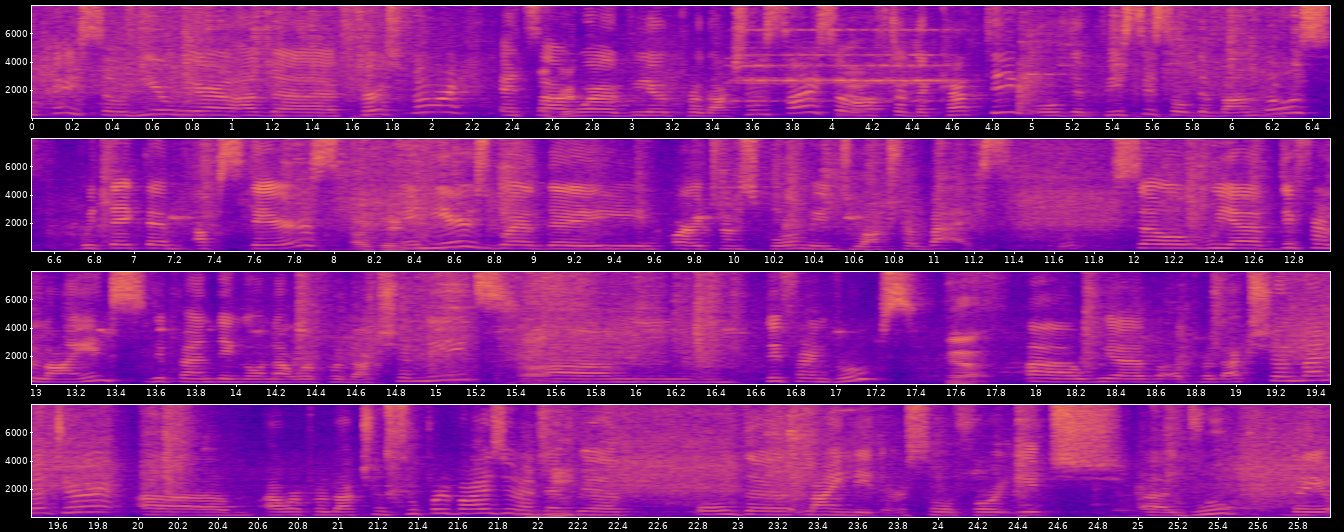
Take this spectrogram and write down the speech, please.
Okay, so here we are at the first floor. It's Okay. our real production site. So Yeah. after the cutting, all the pieces, all the bundles, we take them upstairs. Okay. And here's where they are transformed into actual bags. So we have different lines depending on our production needs, um, different groups. Ah. Yeah. Uh, we have a production manager, um, our production supervisor, and then Mm-hmm. we have all the line leaders. So for each uh, group, they,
